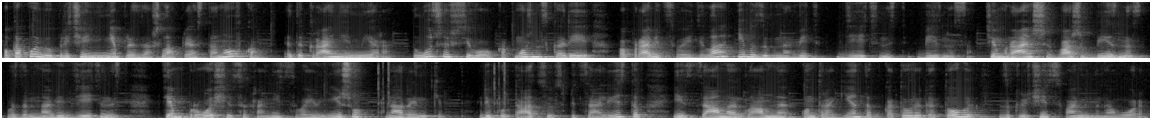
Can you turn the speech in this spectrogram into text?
по какой бы причине не произошла приостановка, это крайняя мера. Лучше всего как можно скорее поправить свои дела и возобновить деятельность бизнеса. Чем раньше ваш бизнес возобновит деятельность, тем проще сохранить свою нишу на рынке репутацию специалистов и самое главное контрагентов, которые готовы заключить с вами договоры.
